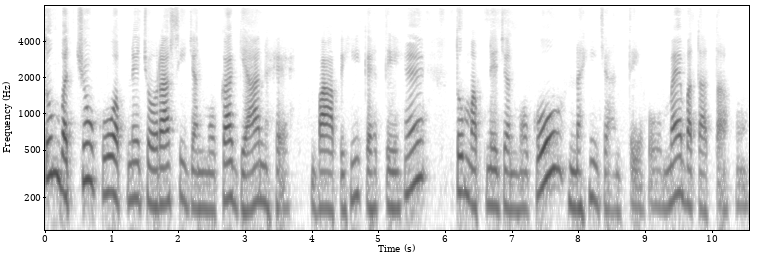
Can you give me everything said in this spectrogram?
तुम बच्चों को अपने चौरासी जन्मों का ज्ञान है। बाप ही कहते हैं, तुम अपने जन्मों को नहीं जानते हो। मैं बताता हूँ।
